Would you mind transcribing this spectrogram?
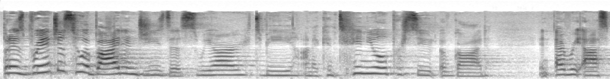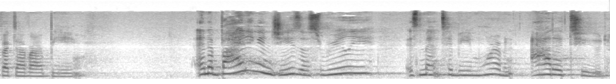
But as branches who abide in Jesus, we are to be on a continual pursuit of God in every aspect of our being. And abiding in Jesus really is meant to be more of an attitude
